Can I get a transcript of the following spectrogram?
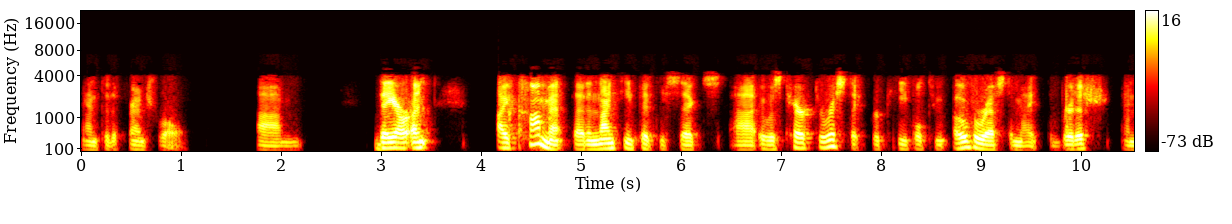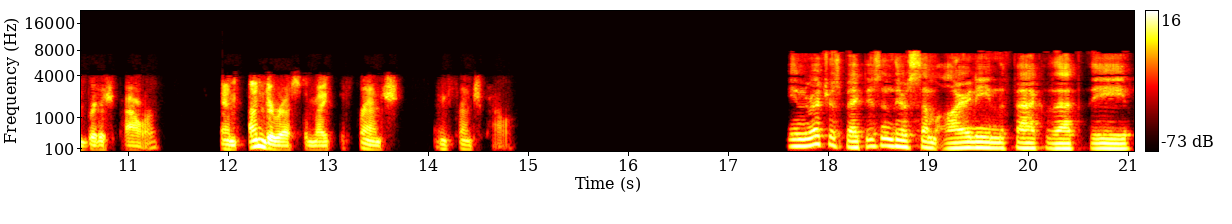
and to the French role. Um, they are. Un- I comment that in 1956, uh, it was characteristic for people to overestimate the British and British power and underestimate the French and French power. In retrospect, isn't there some irony in the fact that the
